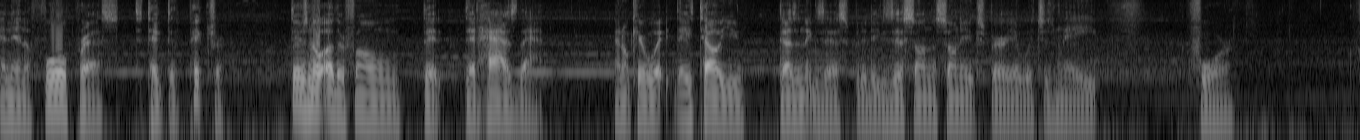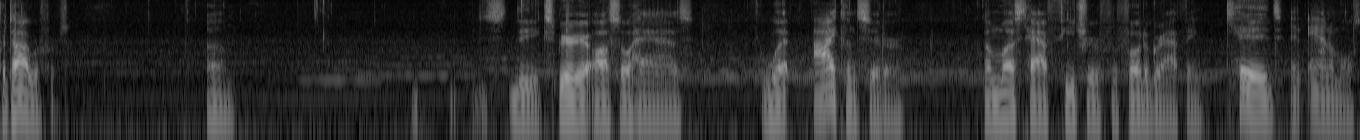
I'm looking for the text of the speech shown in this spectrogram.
and then a full press to take the picture. There's no other phone that that has that. I don't care what they tell you, doesn't exist, but it exists on the Sony Xperia which is made for photographers. Um, the Xperia also has what I consider a must have feature for photographing kids and animals,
